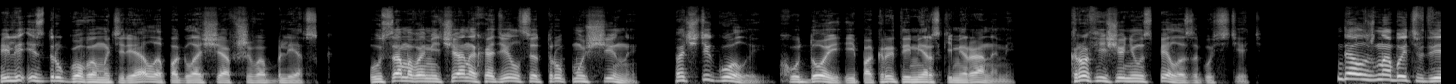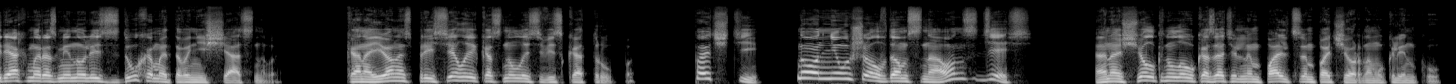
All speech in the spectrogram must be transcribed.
или из другого материала, поглощавшего блеск. У самого меча находился труп мужчины, почти голый, худой и покрытый мерзкими ранами. Кровь еще не успела загустеть. Должно быть, в дверях мы разминулись с духом этого несчастного. Канайонес присела и коснулась виска трупа. «Почти. Но он не ушел в дом сна, он здесь». Она щелкнула указательным пальцем по черному клинку.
